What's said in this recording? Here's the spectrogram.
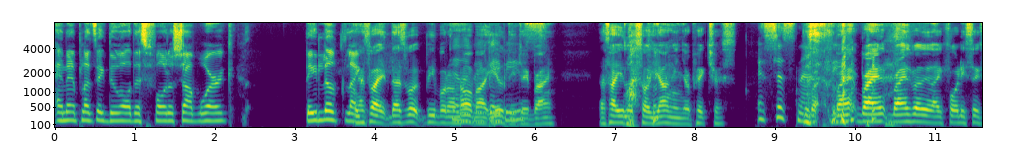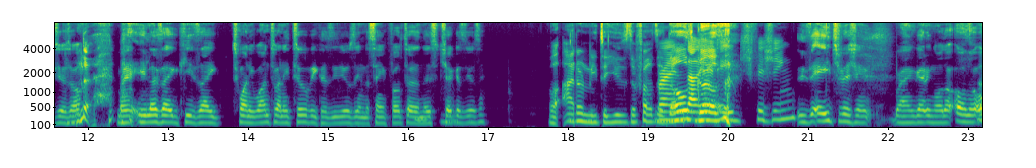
and then plus they do all this Photoshop work, they look like that's why that's what people don't know look like about you, DJ. Brian. That's how you look so young in your pictures. It's just Bri- nasty. Brian, Brian Brian's really like 46 years old, but he looks like he's like 21, 22 because he's using the same filter that this chick mm-hmm. is using. Well, I don't need to use the filter. Brian's Those girls here age fishing. He's age fishing. Brian getting all the all the But-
